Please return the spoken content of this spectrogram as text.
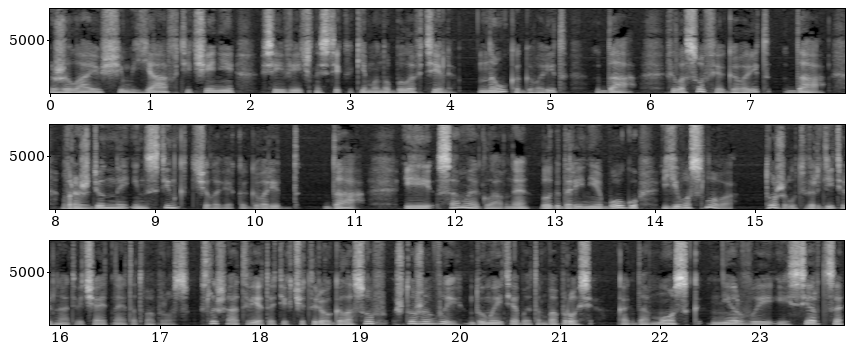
желающим «я» в течение всей вечности, каким оно было в теле? Наука говорит «да», философия говорит «да», врожденный инстинкт человека говорит «да», и самое главное, благодарение Богу, Его Слово – тоже утвердительно отвечает на этот вопрос. Слыша ответ этих четырех голосов, что же вы думаете об этом вопросе? Когда мозг, нервы и сердце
